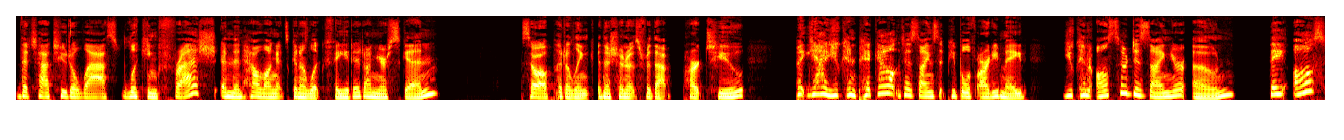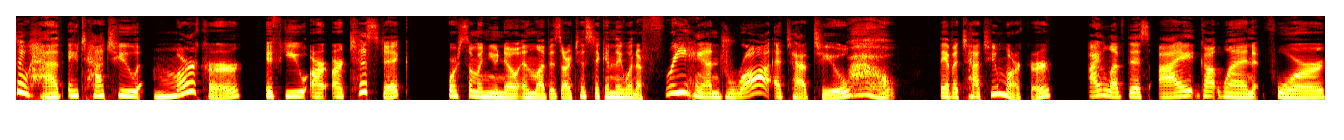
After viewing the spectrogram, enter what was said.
the tattoo to last looking fresh and then how long it's going to look faded on your skin. So I'll put a link in the show notes for that part too. But yeah, you can pick out designs that people have already made. You can also design your own. They also have a tattoo marker if you are artistic or someone you know and love is artistic and they want to freehand draw a tattoo. Wow. They have a tattoo marker. I love this. I got one for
